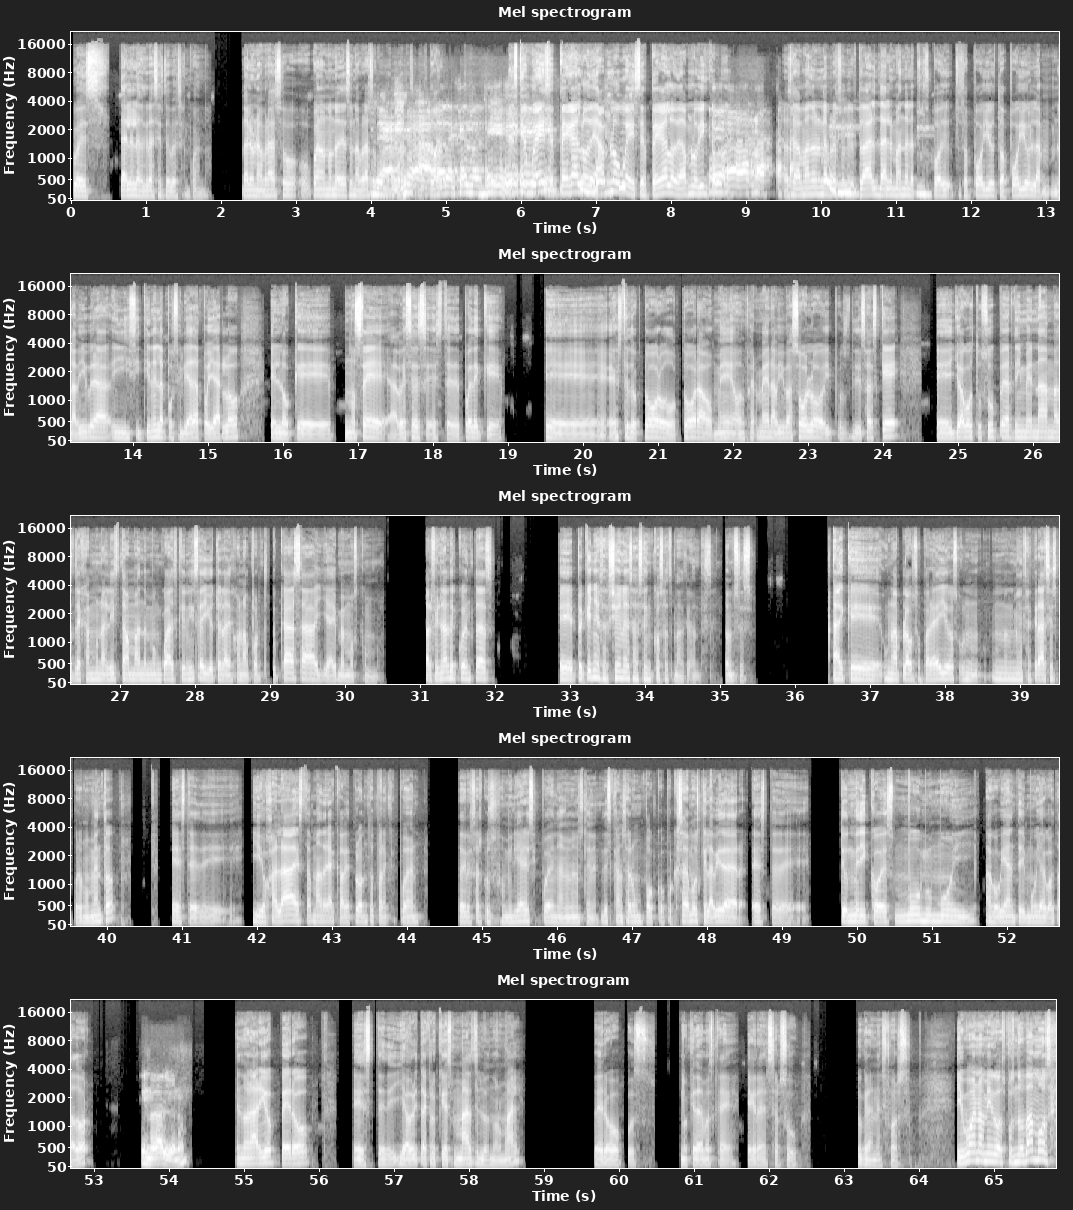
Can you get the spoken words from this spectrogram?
pues dale las gracias de vez en cuando. Dale un abrazo, o bueno, no le des un abrazo. ahora cálmate. Es que, güey, se pega lo de AMLO, güey, se pega lo de AMLO bien cabrón. O sea, mándale un abrazo virtual, dale, mándale tus, tus apoyo, tu apoyo, la, la, vibra, y si tienes la posibilidad de apoyarlo en lo que, no sé, a veces este, puede que eh, este doctor o doctora o, me, o enfermera viva solo y pues, ¿sabes qué? Eh, yo hago tu súper, dime nada más, déjame una lista o mándame un WhatsApp que dice y yo te la dejo en la puerta de tu casa y ahí vemos cómo. Al final de cuentas, eh, pequeñas acciones hacen cosas más grandes. Entonces, hay que un aplauso para ellos, un, inmensa gracias por el momento. Este de, y ojalá esta madre acabe pronto para que puedan regresar con sus familiares y puedan al menos descansar un poco, porque sabemos que la vida este, de, de un médico es muy, muy, muy agobiante y muy agotador. Sin horario, ¿no? En horario, pero este, y ahorita creo que es más de lo normal, pero pues no queda más que, agradecer su, su gran esfuerzo. Y bueno amigos, pues nos vamos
